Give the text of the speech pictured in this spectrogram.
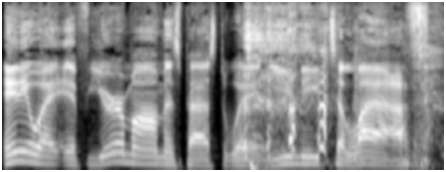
Anyway, if your mom has passed away and you need to laugh,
